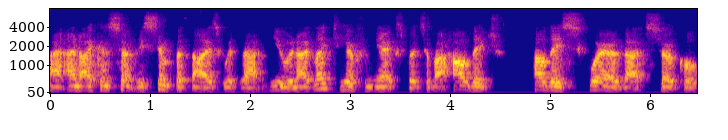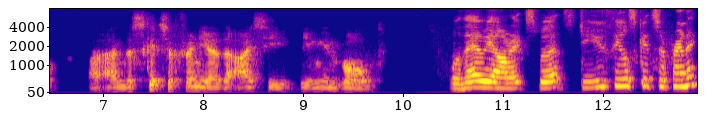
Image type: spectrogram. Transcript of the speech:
And I can certainly sympathize with that view. And I'd like to hear from the experts about how they, how they square that circle uh, and the schizophrenia that I see being involved. Well, there we are, experts. Do you feel schizophrenic?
